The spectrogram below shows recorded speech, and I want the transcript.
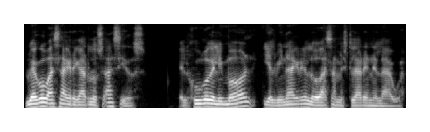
Luego vas a agregar los ácidos. El jugo de limón y el vinagre lo vas a mezclar en el agua.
